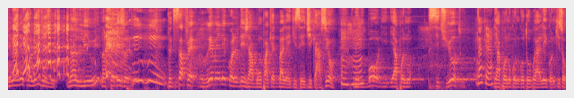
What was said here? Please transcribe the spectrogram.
Et dans l'école, je dis, dans le lit, on fait des autres. Mm-hmm. Donc, ça fait, remettre l'école déjà, bon paquet de bagages qui c'est éducation. Mais il bon, il y a pour nous situer tout. Mm-hmm. Ok. Il y a pour nous pour aller, qui sont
